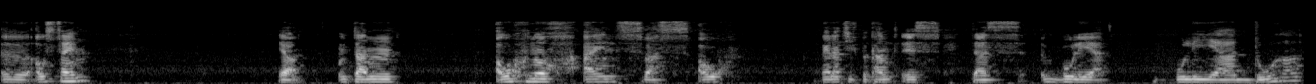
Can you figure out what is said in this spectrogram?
äh, austeilen. Ja, und dann auch noch eins, was auch relativ bekannt ist, das Boleadora.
